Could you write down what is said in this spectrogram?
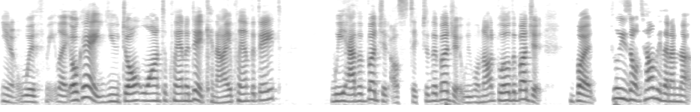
you know, with me. Like, okay, you don't want to plan a date. Can I plan the date? We have a budget. I'll stick to the budget. We will not blow the budget. But please don't tell me that I'm not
